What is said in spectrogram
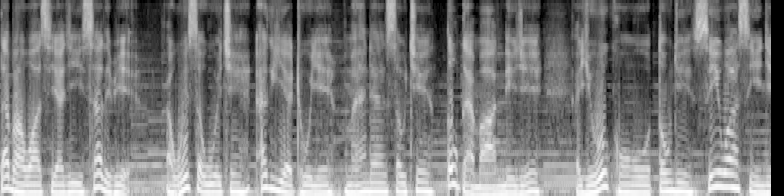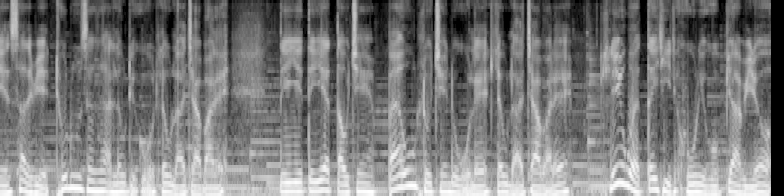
တဗ္ဗဝဆရာကြီးစသဖြင့်အဝိစဝေချင်းအဂိယထိုးရင်မန္တန်ဆုပ်ချင်းတုတ်တံမှာနေခြင်း အယိုးခွန်ကိုတုံးခြင်းစေးဝါစီရင်ခြင်းစသဖြင့်ထူးထူးဆန်းဆန်းအလုပ်တွေကိုလှုပ်လာကြပါတယ်။တေရီတေရက်တောက်ချင်းပန်းဦးလှုပ်ခြင်းတို့ကိုလည်းလှုပ်လာကြပါတယ်။လျှို့ဝက်တိတ်ထီတခုတွေကိုပြပြီးတော့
